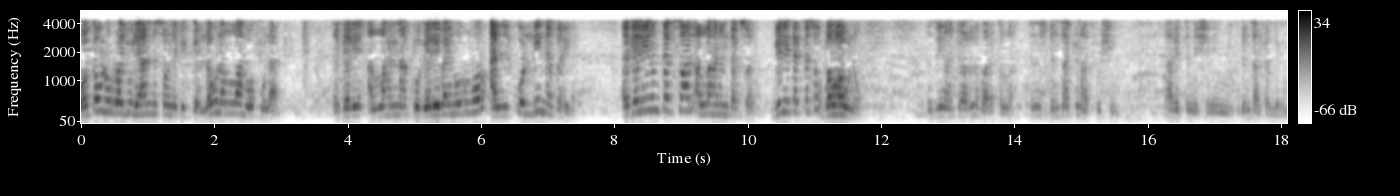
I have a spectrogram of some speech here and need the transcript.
ወቀውሉ ረጁል የአንድ ሰው ንግግር ለውላ አላህ ወፉላን እገሌ አላህና እኮ እገሌ ባይኖሩ ኖሮ አልቆልኝ ነበር ይላል። እገሌንም ጠቅሷል፣ አላህንም ጠቅሷል። ግን የጠቀሰው በዋው ነው። እዚህ ናቸው አይደለ? ባረከላህ። ትንሽ ድምጻችሁን አጥፉ እሺ። ዛሬ ትንሽ እኔም ድምጽ አልፈልግም።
